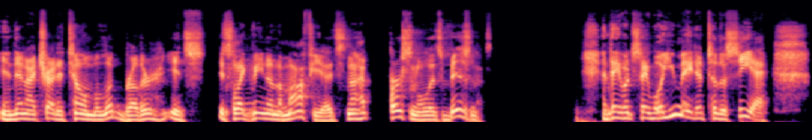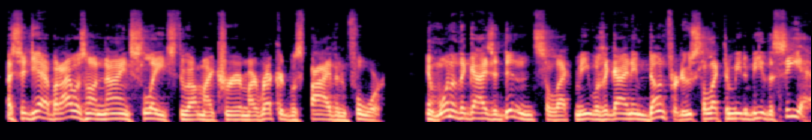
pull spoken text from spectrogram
And then I try to tell them, well, look, brother, it's it's like being in the mafia. It's not personal, it's business. And they would say, well, you made it to the SEAC. I said, yeah, but I was on nine slates throughout my career. My record was five and four. And one of the guys that didn't select me was a guy named Dunford who selected me to be the SEAC.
